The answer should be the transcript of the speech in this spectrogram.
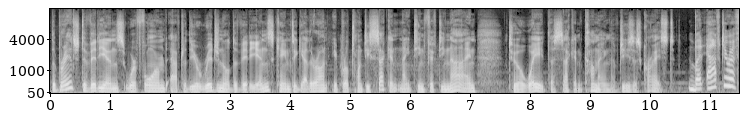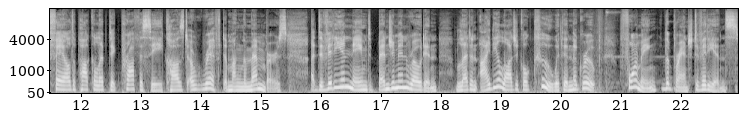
The Branch Davidians were formed after the original Davidians came together on April 22, 1959, to await the second coming of Jesus Christ. But after a failed apocalyptic prophecy caused a rift among the members, a Davidian named Benjamin Roden led an ideological coup within the group, forming the Branch Davidians.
